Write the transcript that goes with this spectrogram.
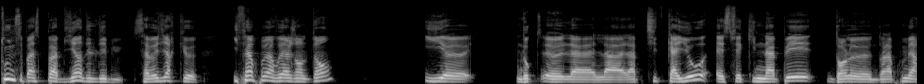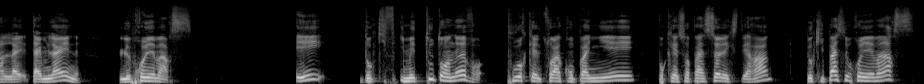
tout ne se passe pas bien dès le début. Ça veut dire que il fait un premier voyage dans le temps. Euh, donc, euh, la, petite Caillot, elle se fait kidnapper dans, le, dans la première li- timeline le 1er mars. Et donc, il, met tout en œuvre pour qu'elle soit accompagnée, pour qu'elle soit pas seule, etc. Donc, il passe le 1er mars.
